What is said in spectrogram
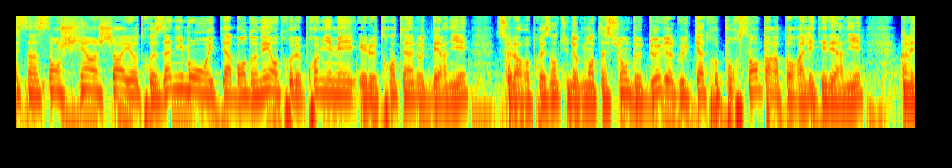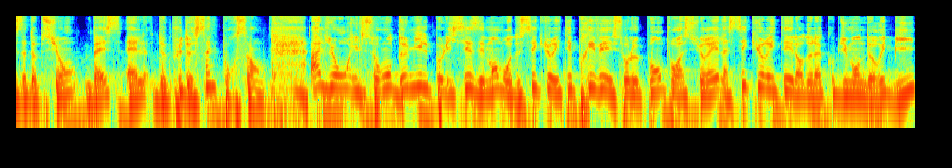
500 chiens, chats et autres animaux ont été abandonnés entre le 1er mai et le 31 août dernier. Cela représente une augmentation de 2,4% par rapport à l'été dernier, quand les adoptions baissent, elles, de plus de 5%. À Lyon, ils seront 2000 policiers et membres de sécurité privée sur le pont pour assurer la sécurité lors de la Coupe du Monde de rugby.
